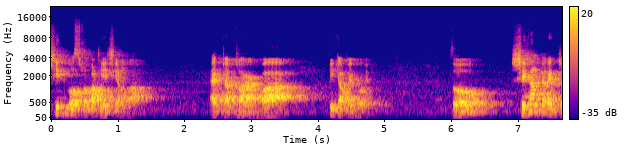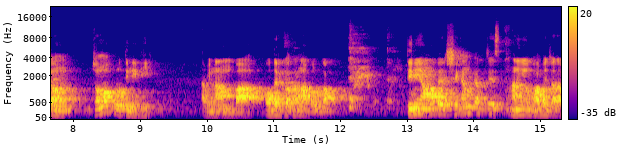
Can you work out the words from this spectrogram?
শীত বস্ত্র পাঠিয়েছি আমরা, একটা ট্রাক বা পিক আপে করে। তো সেখানকার একজন জনপ্রতিনিধি, আমি নাম বা পদের কথা না বললাম তিনি আমাদের সেখানকার যে স্থানীয়ভাবে যারা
